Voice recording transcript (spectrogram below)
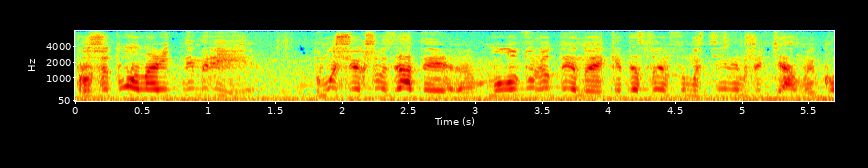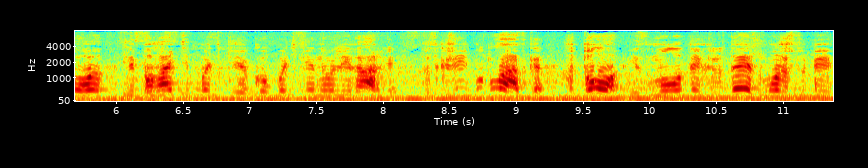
про житло навіть не мріє. Тому що якщо взяти е, молоду людину, яка йде своїм самостійним життям, у якого не багаті батьки, у якого батьки не олігархи, то будь ласка, хто із молодих людей зможе собі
